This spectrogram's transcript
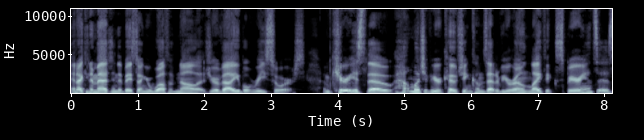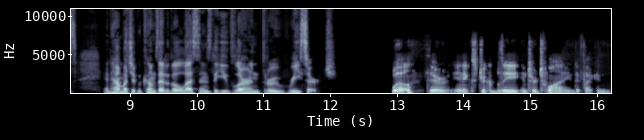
And I can imagine that based on your wealth of knowledge, you're a valuable resource. I'm curious though, how much of your coaching comes out of your own life experiences and how much of it comes out of the lessons that you've learned through research? Well, they're inextricably intertwined, if I can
